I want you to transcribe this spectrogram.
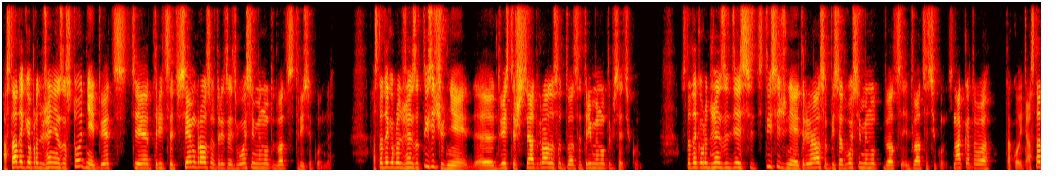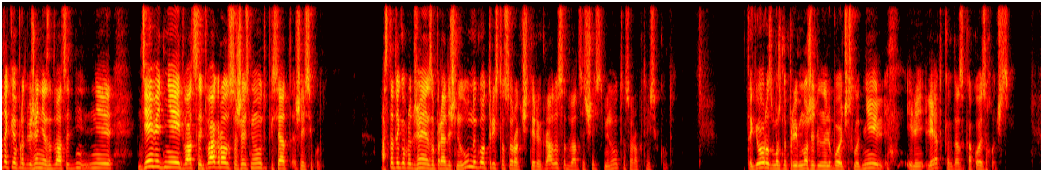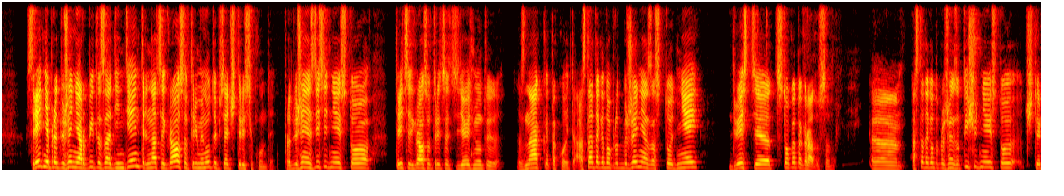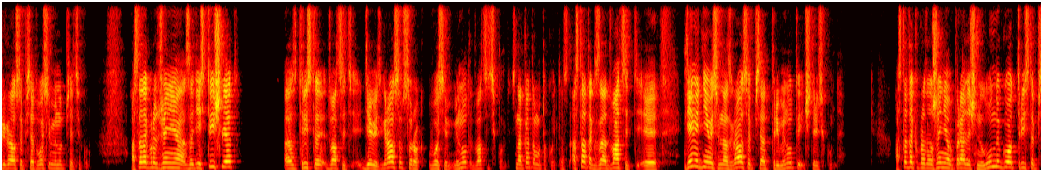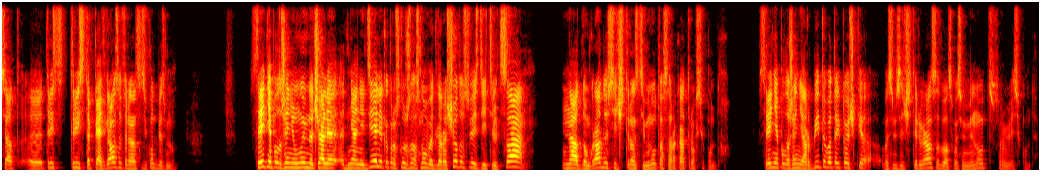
Остаток ее продвижения за 100 дней 237 градусов 38 минут и 23 секунды. Остаток ее продвижения за 1000 дней 260 градусов 23 минуты 50 секунд. Остаток его продвижения за 10 тысяч дней 3 градуса 58 минут 20, 20 секунд. Знак этого такой-то. Остаток ее продвижения за 20 дней, 9 дней 22 градуса 6 минут 56 секунд. Остаток его продвижения за порядочный лунный год 344 градуса 26 минут и 43 секунды. Таким образом, можно примножить на любое число дней или лет, когда какое захочется. Среднее продвижение орбиты за один день 13 градусов 3 минуты 54 секунды. Продвижение с 10 дней 130 градусов 39 минут знак такой-то. Остаток этого продвижения за 100 дней 200 столько-то градусов. Э, остаток этого продвижения за 1000 дней 104 градуса 58 минут 50 секунд. Остаток продвижения за 10 тысяч лет 329 градусов 48 минут и 20 секунд. Знак этому такой-то. Остаток за 29 дней 18 градусов 53 минуты и 4 секунды. Остаток продолжения порядочный лунный год 350, 305 градусов 13 секунд без минут. Среднее положение Луны в начале дня недели, которое служит основой для расчетов созвездия Тельца на одном градусе 14 минут 43 секундах. Среднее положение орбиты в этой точке 84 градуса 28 минут 42 секунды.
